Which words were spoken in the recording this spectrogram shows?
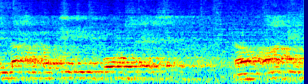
Sila ang magiging boses ng ating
